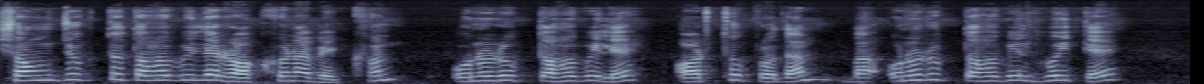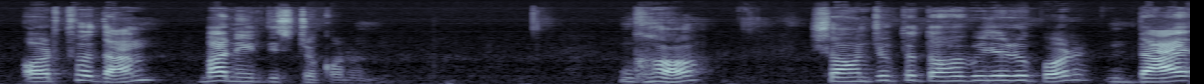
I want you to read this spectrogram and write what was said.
সংযুক্ত তহবিলের রক্ষণাবেক্ষণ, অনুরূপ তহবিলে অর্থ প্রদান বা অনুরূপ তহবিল হইতে অর্থ দান বা নির্দিষ্টকরণ। ঘ, সংযুক্ত তহবিলের উপর দায়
